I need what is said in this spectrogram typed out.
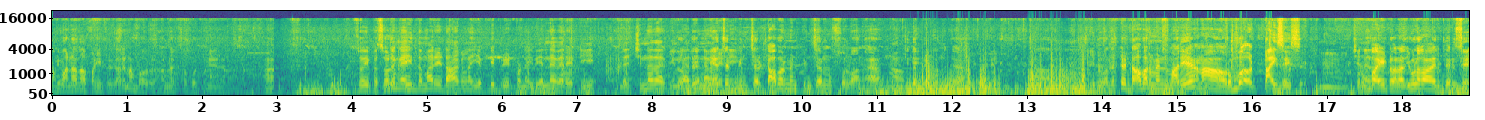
நம்ம அண்ணா தான் பண்ணிட்டு இருக்காரு நம்ம அவர் அண்ணாக்கு சப்போர்ட் பண்ணிருக்காரு ஸோ இப்போ சொல்லுங்க இந்த மாதிரி டாக்லாம் எப்படி ப்ரீட் பண்ண இது என்ன வெரைட்டி இந்த சின்னதாக இருக்குங்களா? அது என்ன நேச்சர் பிஞ்சர் டாபர்மேன் பிஞ்சர்னு சொல்லுவாங்க. இந்த breed வந்துட்டு. இது வந்துட்டு டாபர்மேன் மாதிரியே ஆனால் ரொம்ப டாய் சைஸ் ரொம்ப ஹைட் வராது. இவ்வளோ தான் இது பெருசு.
